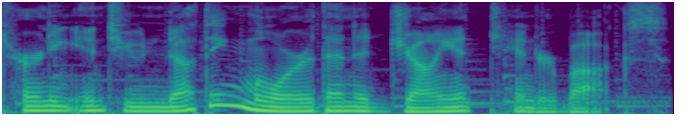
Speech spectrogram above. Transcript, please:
turning into nothing more than a giant tinderbox.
